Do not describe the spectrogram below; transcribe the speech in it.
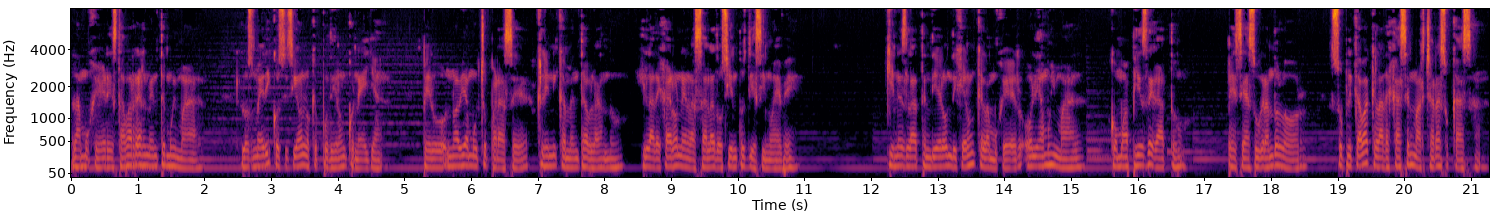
La mujer estaba realmente muy mal los médicos hicieron lo que pudieron con ella, pero no había mucho para hacer, clínicamente hablando, y la dejaron en la sala 219. Quienes la atendieron dijeron que la mujer olía muy mal, como a pies de gato. Pese a su gran dolor, suplicaba que la dejasen marchar a su casa,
